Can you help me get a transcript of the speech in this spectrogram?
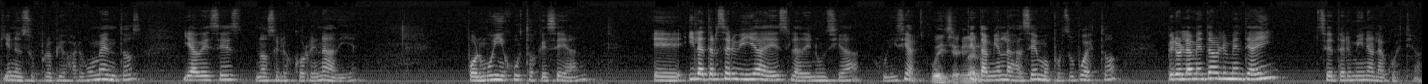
tienen sus propios argumentos y a veces no se los corre nadie, por muy injustos que sean. Eh, y la tercera vía es la denuncia judicial, que también las hacemos, por supuesto, pero lamentablemente ahí se termina la cuestión.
